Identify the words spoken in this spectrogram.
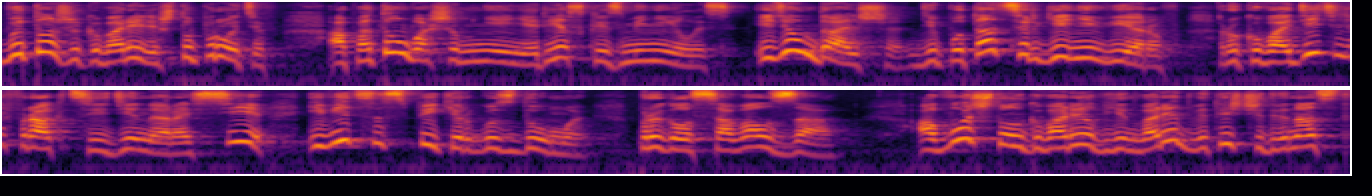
вы тоже говорили, что против, а потом ваше мнение резко изменилось? Идем дальше. Депутат Сергей Неверов, руководитель фракции «Единая Россия» и вице-спикер Госдумы, проголосовал «за». А вот что он говорил в январе 2012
